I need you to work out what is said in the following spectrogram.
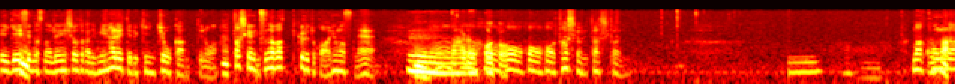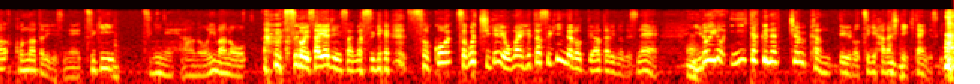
えーゲーセンのその連勝とかで見られてる緊張感っていうのは、うん。確かに繋がってくるとこありますね。うん、なるほど。ほうほうほう確かに確かにまあこんなこんなあたりですね次次ねあの今のすごいサイヤ人さんがすげえそこそこちげえよお前下手すぎんだろっていうあたりのですねうんいろいろ言いたくなっちゃう感っていうのを次話していきたいんですけどね。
